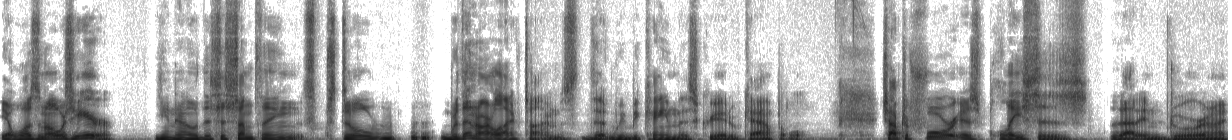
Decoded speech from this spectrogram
it wasn't always here. You know, this is something still within our lifetimes that we became this creative capital. Chapter four is places that endure, and I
